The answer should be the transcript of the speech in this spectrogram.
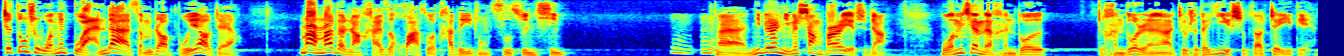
这都是我们管的，怎么着？不要这样，慢慢的让孩子化作他的一种自尊心。嗯嗯。哎，你比如说你们上班也是这样，我们现在很多很多人啊，就是他意识不到这一点，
